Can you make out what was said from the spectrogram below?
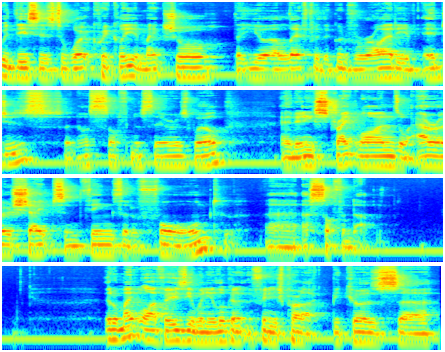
with this is to work quickly and make sure that you are left with a good variety of edges, so nice softness there as well, and any straight lines or arrow shapes and things that have formed uh, are softened up. It'll make life easier when you're looking at the finished product because uh,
